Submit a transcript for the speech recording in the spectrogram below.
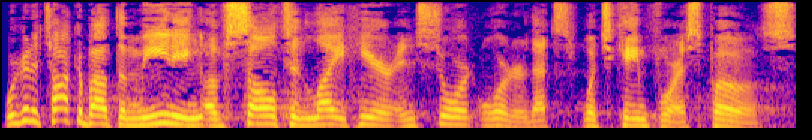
We're going to talk about the meaning of salt and light here in short order. That's what you came for, I suppose.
